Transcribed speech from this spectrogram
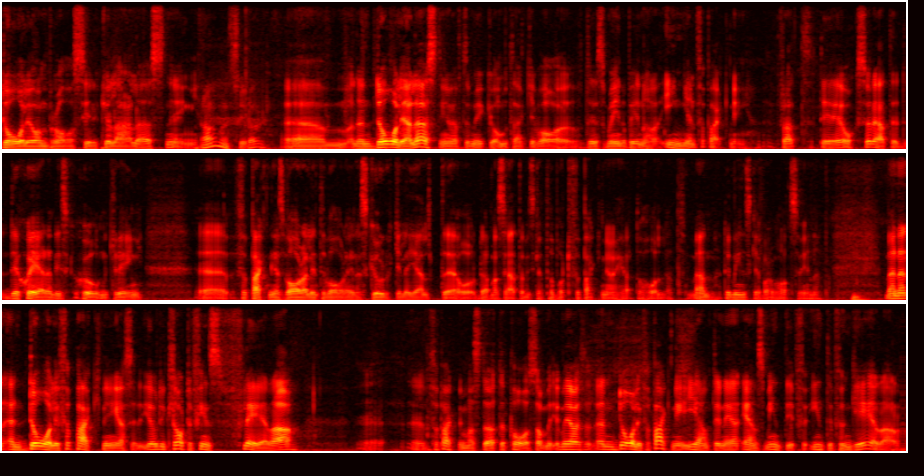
dålig och en bra cirkulär lösning. Ja, men se där. Ehm, den dåliga lösningen efter mycket omtanke var det som jag var inne på innan, ingen förpackning. För att det är också det att det, det sker en diskussion kring eh, förpackningens vara eller inte vara, är den skurk eller hjälte och där man säger att vi ska ta bort förpackningarna helt och hållet. Men det minskar bara matsvinnet. Men en, en dålig förpackning, alltså, ja det är klart det finns flera eh, förpackningar man stöter på. Som, men en dålig förpackning egentligen är en som inte, inte fungerar.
